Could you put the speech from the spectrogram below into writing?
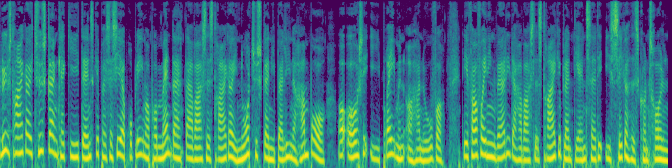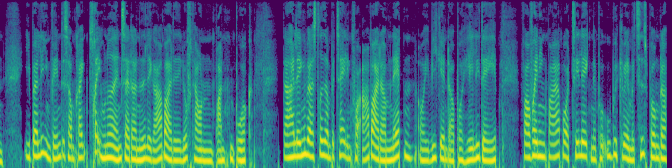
Flystrækker i Tyskland kan give danske passagerer problemer på mandag. Der er varslet strækker i Nordtyskland, i Berlin og Hamburg, og også i Bremen og Hannover. Det er fagforeningen Verdi, der har varslet strække blandt de ansatte i sikkerhedskontrollen. I Berlin ventes omkring 300 ansatte at nedlægge arbejdet i lufthavnen Brandenburg. Der har længe været strid om betaling for arbejde om natten og i weekender og på helligdage. Fagforeningen peger på, at tillæggene på ubekvemme tidspunkter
